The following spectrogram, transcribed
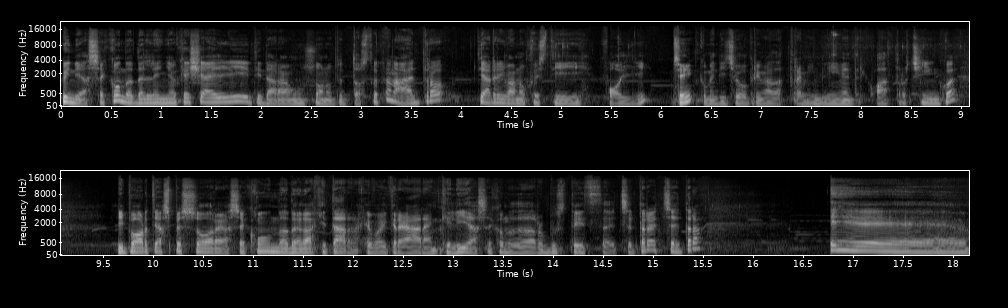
Quindi a seconda del legno che scegli ti darà un suono piuttosto che un altro. Ti arrivano questi fogli, Sì. come dicevo prima, da 3 mm, 4, 5. Li porti a spessore a seconda della chitarra che vuoi creare, anche lì a seconda della robustezza, eccetera, eccetera. E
